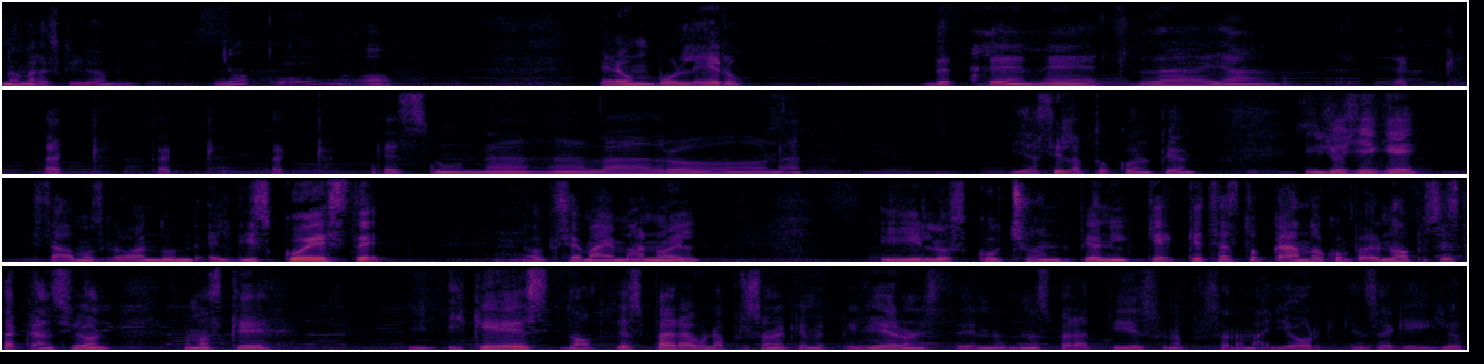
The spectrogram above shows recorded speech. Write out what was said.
No me la escribió a mí. ¿No? No. Era un bolero. De tenerla ya. Taca, taca, taca, taca, que es una ladrona. Y así la tocó en el piano. Y yo llegué, estábamos grabando un- el disco este, ¿no? que se llama Emanuel. Y lo escucho en el piano. ¿Y qué, qué estás tocando, compadre? No, pues esta canción. Nomás que. ¿Y, y qué es? No, es para una persona que me pidieron. Este, no, no es para ti, es una persona mayor. Que quién sabe qué. Y yo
